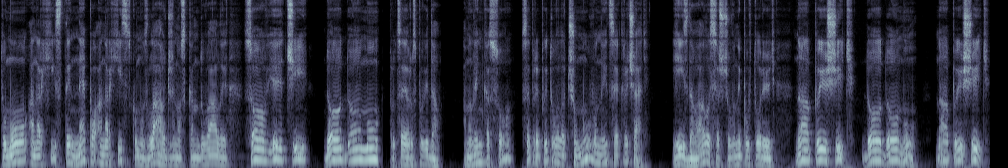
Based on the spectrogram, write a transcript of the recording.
Тому анархісти не по анархістському злагоджено скандували Совєчі додому. Про це я розповідав. А маленька Со все припитувала, чому вони це кричать. Їй здавалося, що вони повторюють Напишіть додому, напишіть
